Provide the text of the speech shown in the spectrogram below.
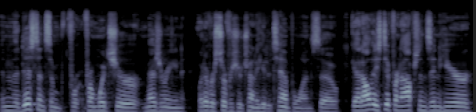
And then the distance from which you're measuring whatever surface you're trying to get a temp on. So got all these different options in here.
